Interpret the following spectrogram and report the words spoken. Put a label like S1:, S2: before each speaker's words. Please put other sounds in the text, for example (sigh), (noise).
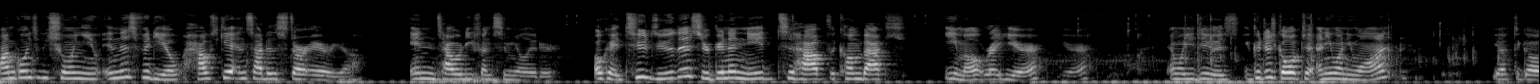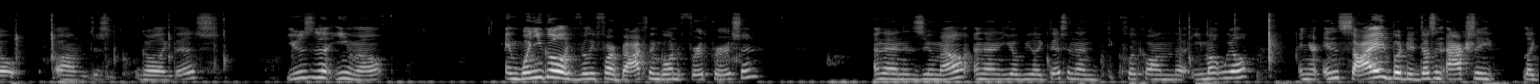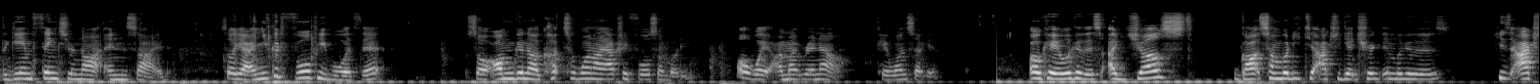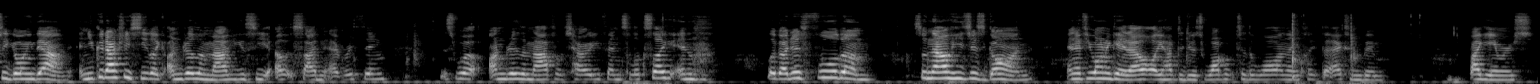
S1: I'm going to be showing you in this video how to get inside of the start area in Tower Defense Simulator. Okay, to do this, you're gonna need to have the comeback emote right here. Here. And what you do is you could just go up to anyone you want. You have to go um just go like this. Use the emote. And when you go like really far back, then go into first person. And then zoom out and then you'll be like this and then click on the emote wheel and you're inside, but it doesn't actually like the game thinks you're not inside. So yeah, and you could fool people with it. So I'm gonna cut to when I actually fool somebody. Oh wait, I might right now. Okay, one second. Okay, look at this. I just got somebody to actually get tricked and look at this. He's actually going down. And you could actually see like under the map, you can see outside and everything. This is what under the map of tower defense looks like. And (laughs) look, I just fooled him. So now he's just gone. And if you want to get out, all you have to do is walk up to the wall and then click the X and boom. Bye gamers.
